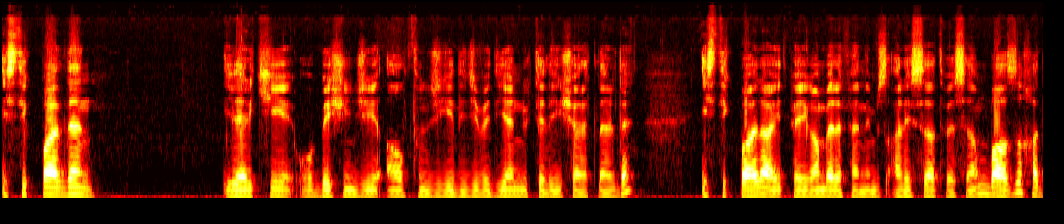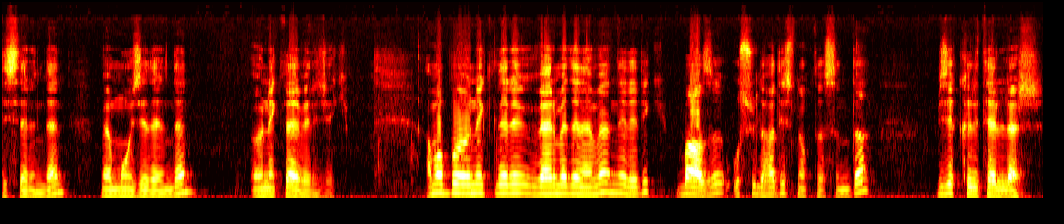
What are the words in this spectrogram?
istikbalden ileriki o beşinci, altıncı, yedinci ve diğer nükteli işaretlerde istikbale ait Peygamber Efendimiz Aleyhisselatü Vesselam'ın bazı hadislerinden ve mucizelerinden örnekler verecek. Ama bu örnekleri vermeden evvel ne dedik? Bazı usul hadis noktasında bize kriterler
